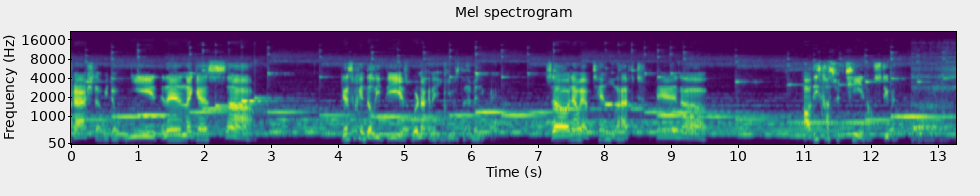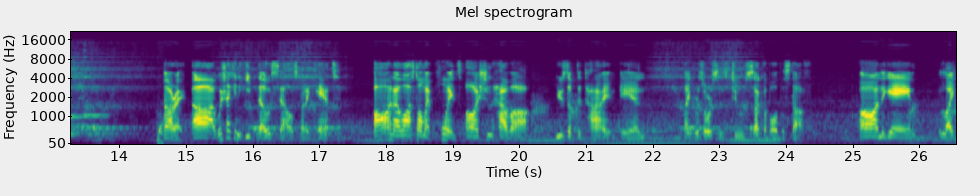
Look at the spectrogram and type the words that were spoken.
trash that we don't need, and then I guess, uh, guess we can delete these. We're not gonna use them anyway. So now we have 10 left, and uh, oh, these cost 15. Oh, stupid. Alright, uh, I wish I can eat those cells, but I can't. Oh, and I lost all my points. Oh, I shouldn't have, uh, used up the time and, like, resources to suck up all the stuff on the game, like,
